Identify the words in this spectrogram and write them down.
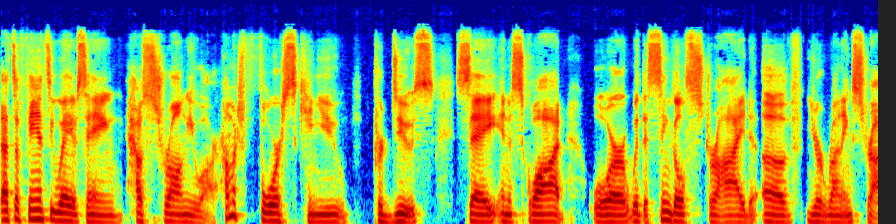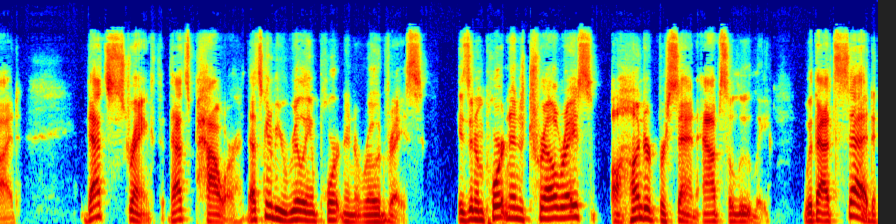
That's a fancy way of saying how strong you are. How much force can you produce, say, in a squat or with a single stride of your running stride? That's strength, that's power. That's going to be really important in a road race. Is it important in a trail race? 100%, absolutely. With that said,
